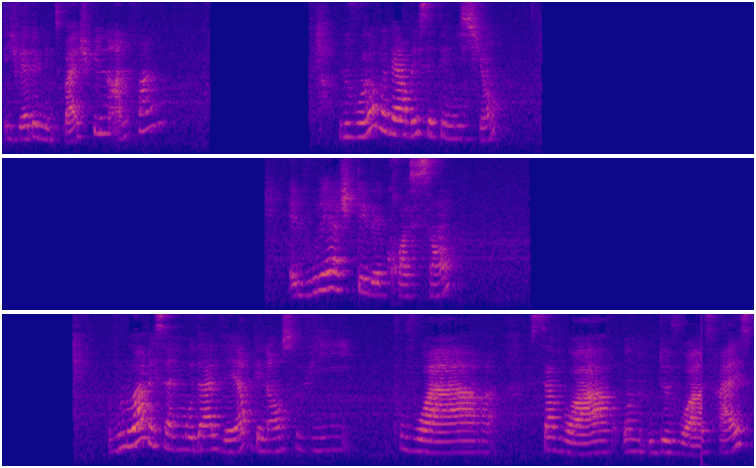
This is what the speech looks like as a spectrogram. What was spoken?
Ich werde mit Beispielen anfangen. Nous voulons regarder cette émission. Elle voulait acheter des croissants. Vouloir ist ein Modalverb, genauso wie pouvoir, savoir und devoir. Das heißt,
